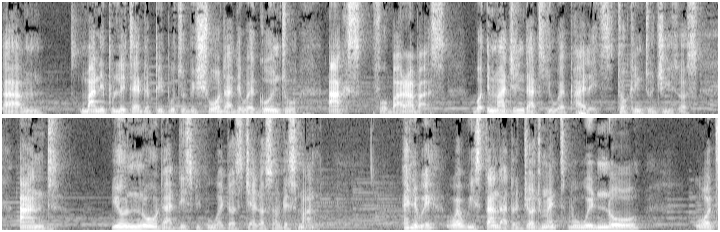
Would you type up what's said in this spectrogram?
um, manipulated the people to be sure that they were going to ask for Barabbas. But imagine that you were Pilate talking to Jesus, and you know that these people were just jealous of this man. Anyway, where we stand at the judgment, we will know what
